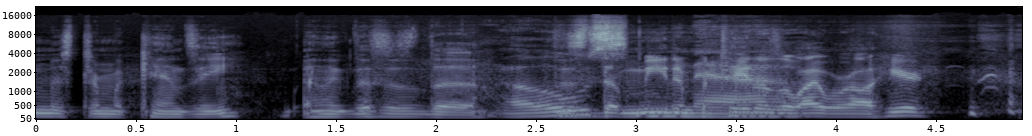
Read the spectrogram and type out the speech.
Mr. McKenzie, I think this is the Oh, this is the oh, meat and potatoes of why we're all here.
